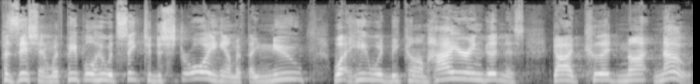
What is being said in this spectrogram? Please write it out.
position with people who would seek to destroy him if they knew what he would become. Higher in goodness, God could not know.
